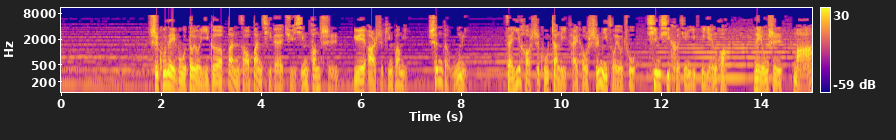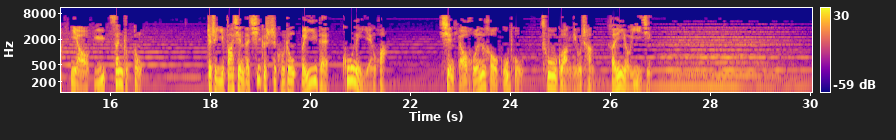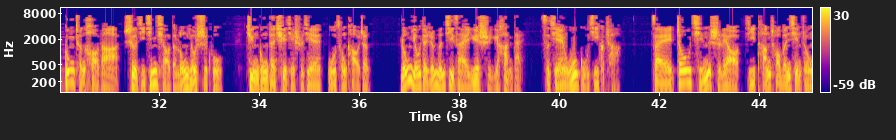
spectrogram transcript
石窟内部都有一个半凿半砌的矩形方池，约二十平方米，深的五米。在一号石窟站立抬头十米左右处，清晰可见一幅岩画，内容是马、鸟、鱼三种动物。这是已发现的七个石窟中唯一的窟内岩画，线条浑厚古朴，粗犷流畅，很有意境。工程浩大、设计精巧的龙游石窟，竣工的确切时间无从考证。龙游的人文记载约始于汉代，此前无古籍可查。在周秦史料及唐朝文献中，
